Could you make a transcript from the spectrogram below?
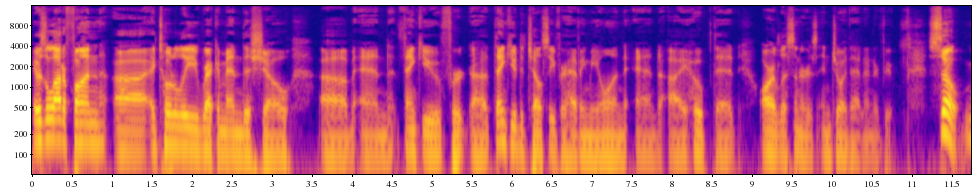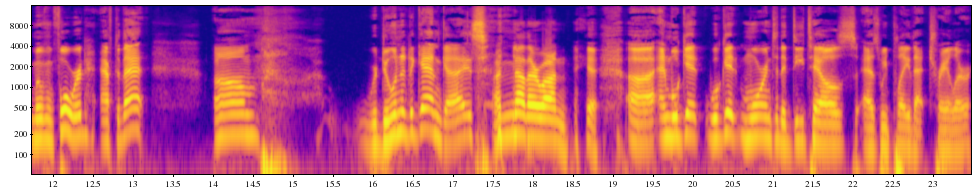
it was a lot of fun. Uh, I totally recommend this show. Um, and thank you for uh, thank you to Chelsea for having me on, and I hope that our listeners enjoy that interview. So moving forward, after that, um, we're doing it again, guys. Another one. Yeah. Uh, and we'll get we'll get more into the details as we play that trailer.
